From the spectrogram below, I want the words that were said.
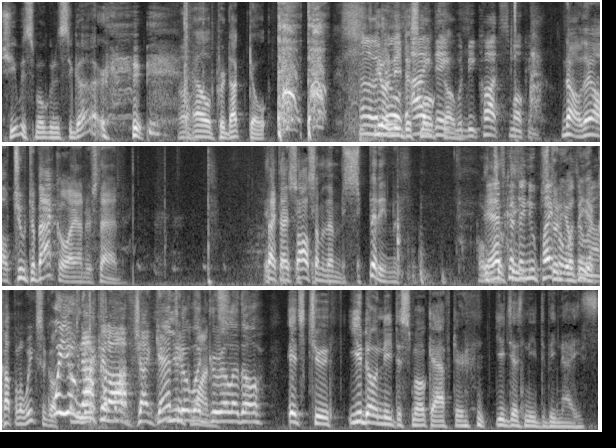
She was smoking a cigar. Oh. El Producto. None of the You don't need to I smoke, date though. would be caught smoking. No, they all chew tobacco, I understand. In fact, I saw some of them spitting. Yeah, that's because they knew Piper Studio was B around. a couple of weeks ago. Will you There were knock it off? Of gigantic You know what, ones. Gorilla, though? It's true. You don't need to smoke after. You just need to be nice.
